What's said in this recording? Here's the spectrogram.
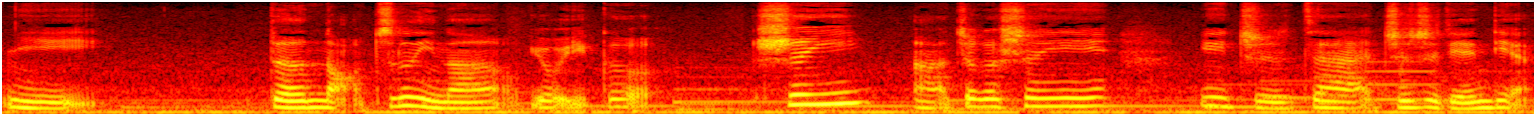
你的脑子里呢有一个声音啊，这个声音一直在指指点点。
